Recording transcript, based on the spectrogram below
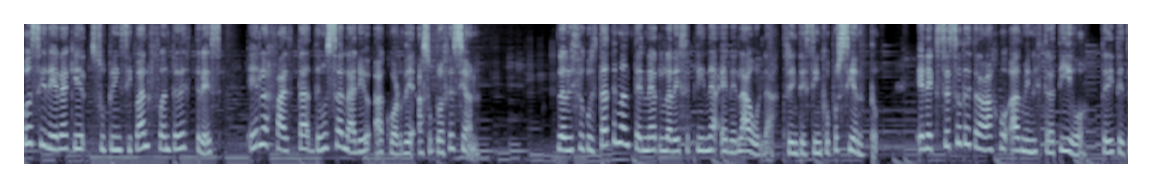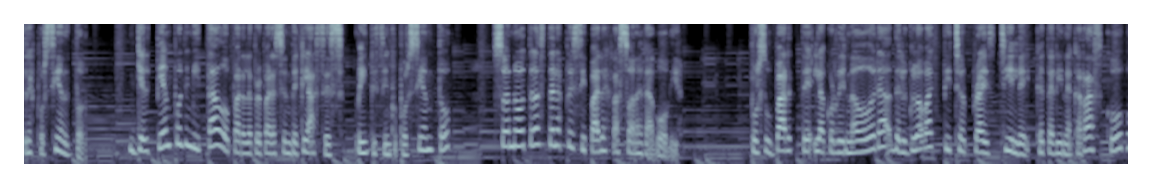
considera que su principal fuente de estrés es la falta de un salario acorde a su profesión. La dificultad de mantener la disciplina en el aula, 35%, el exceso de trabajo administrativo, 33%, y el tiempo limitado para la preparación de clases, 25%, son otras de las principales razones de agobio. Por su parte, la coordinadora del Global Teacher Prize Chile, Catalina Carrasco,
